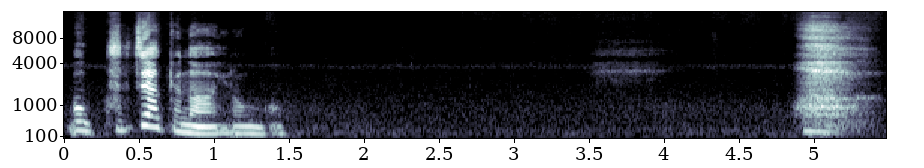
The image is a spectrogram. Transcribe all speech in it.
뭐 국제학교나 이런 거.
